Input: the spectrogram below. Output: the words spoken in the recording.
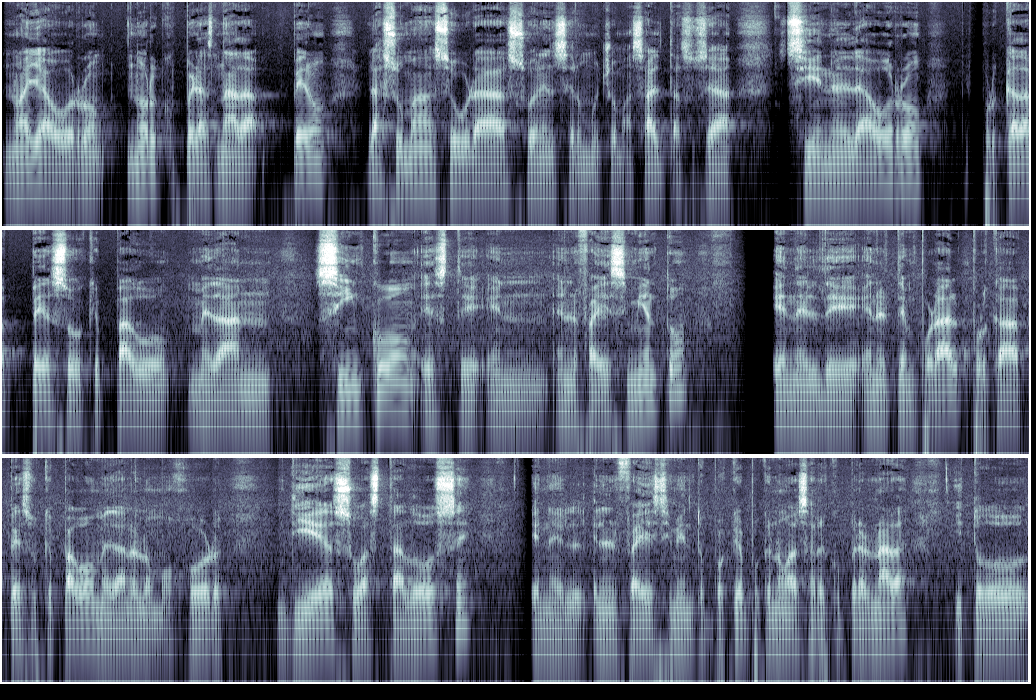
No hay ahorro, no recuperas nada, pero las sumas aseguradas suelen ser mucho más altas. O sea, si en el de ahorro por cada peso que pago me dan 5 este, en, el fallecimiento, en el de en el temporal por cada peso que pago me dan a lo mejor 10 o hasta 12 en el, en el fallecimiento. ¿Por qué? Porque no vas a recuperar nada y todo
